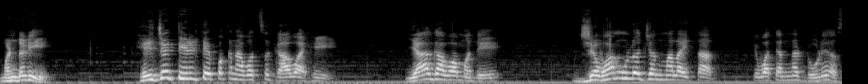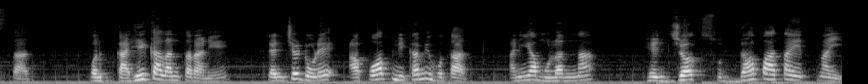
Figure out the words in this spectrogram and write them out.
मंडळी हे जे टिलटेपक नावाचं गाव आहे या गावामध्ये जेव्हा मुलं जन्माला येतात तेव्हा त्यांना डोळे असतात. पण काही कालांतराने त्यांचे डोळे आपोआप निकामी होतात आणि या मुलांना हे जग सुद्धा पाहता येत नाही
